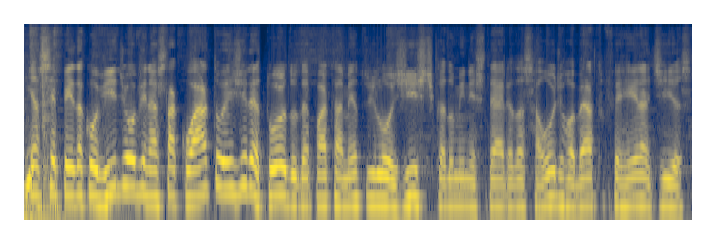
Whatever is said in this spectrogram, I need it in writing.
E a CPI da Covid houve nesta quarta o ex-diretor do Departamento de Logística do Ministério da Saúde, Roberto Ferreira Dias.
